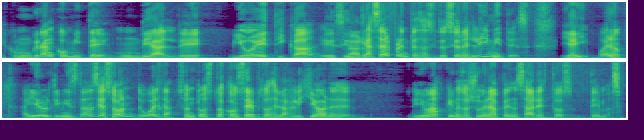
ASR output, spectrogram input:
es como un gran comité mundial de bioética y decir Claro. qué hacer frente a esas situaciones límites. Y ahí, bueno, ahí en última instancia son, de vuelta, son todos estos conceptos de las religiones y demás que nos ayuden a pensar estos temas.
